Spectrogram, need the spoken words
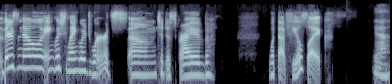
there's no English language words um, to describe what that feels like. Yeah.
